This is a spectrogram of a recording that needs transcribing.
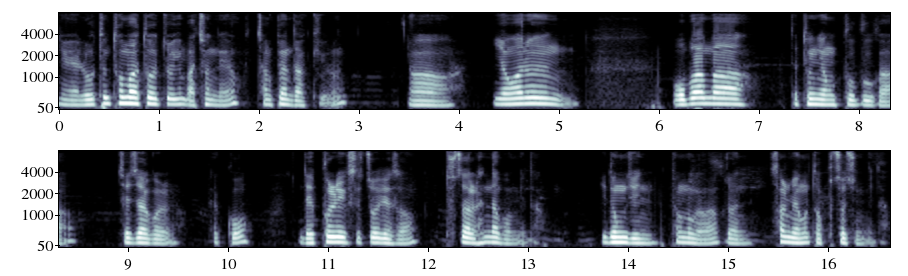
예, 로튼 토마토 쪽이 맞췄네요. 장편 다큐는. 아, 이 영화는 오바마 대통령 부부가 제작을 했고 넷플릭스 쪽에서 투자를 했나 봅니다. 이동진 평론가가 그런 설명을 덧붙여 줍니다.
